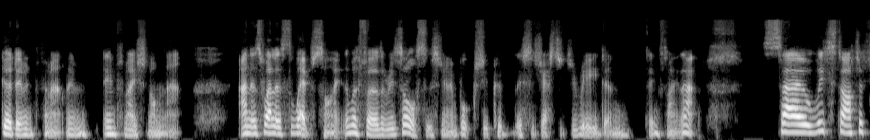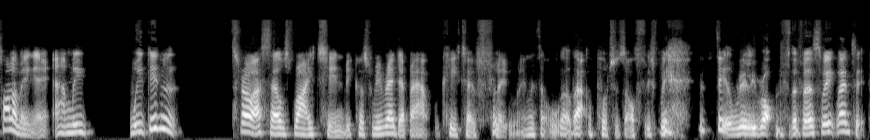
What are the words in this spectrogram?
good inform- information on that. And as well as the website, there were further resources, you know, books you could, they suggested you read and things like that. So we started following it and we, we didn't throw ourselves right in because we read about keto flu and we thought, well, that'll put us off if we feel really rotten for the first week, won't it?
